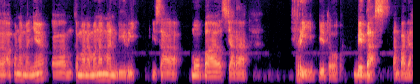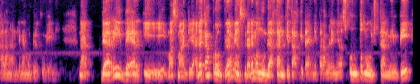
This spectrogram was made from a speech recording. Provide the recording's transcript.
uh, apa namanya um, ke mana-mana mandiri, bisa mobile secara free gitu, bebas tanpa ada halangan dengan mobilku ini. Nah, dari BRI, Mas Madi, adakah program yang sebenarnya memudahkan kita kita ini para milenials untuk mewujudkan mimpi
